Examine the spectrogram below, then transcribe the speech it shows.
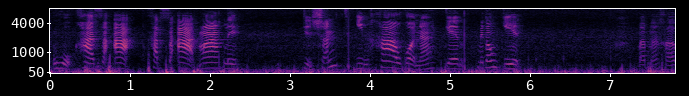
โอ้โหขาดสะอาดขัดสะอาดมากเลย เดี๋ยวฉันจะกินข้าวก่อนนะแกไม่ต้องเกนแป๊บนะครับ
